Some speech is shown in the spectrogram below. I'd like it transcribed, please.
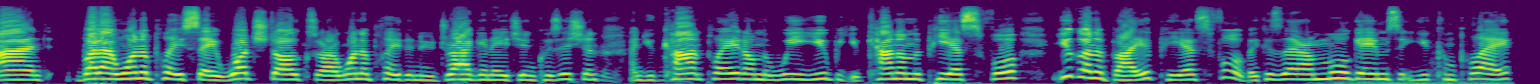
and but I want to play, say, Watch Dogs, or I want to play the new Dragon Age Inquisition, mm-hmm. and you mm-hmm. can't play it on the Wii U, but you can on the PS4, you're going to buy a PS4 because there are more games that you can play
